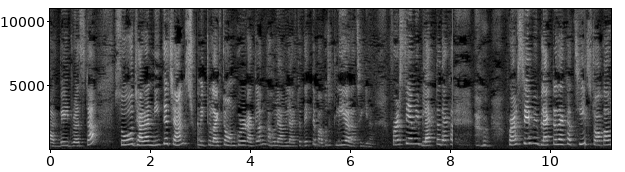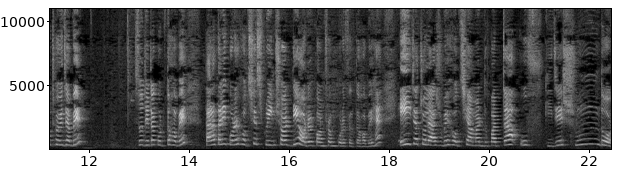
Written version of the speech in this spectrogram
থাকবে এই ড্রেসটা সো যারা নিতে চান, আমি একটু লাইফটা অন করে রাখলাম, তাহলে আমি লাইফটা দেখতে পাবো যে ক্লিয়ার আছে কিনা। ফার্স্টে আমি ব্ল্যাকটা দেখা ফার্স্টে আমি ব্ল্যাকটা দেখাচ্ছি স্টক আউট হয়ে যাবে। সো যেটা করতে হবে, তাড়াতাড়ি করে হচ্ছে স্ক্রিনশট দিয়ে অর্ডার কনফার্ম করে ফেলতে হবে হ্যাঁ? এইটা চলে আসবে হচ্ছে আমার দুপাট্টা। উফ, কি যে সুন্দর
